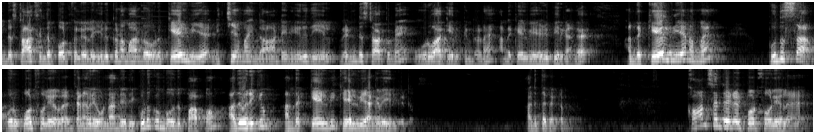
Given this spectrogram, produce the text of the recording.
இந்த ஸ்டாக்ஸ் இந்த போர்ட்ஃபோலியோவில் இருக்கணுமான்ற ஒரு கேள்வியை நிச்சயமாக இந்த ஆண்டின் இறுதியில் ரெண்டு ஸ்டாக்குமே உருவாக்கி இருக்கின்றன அந்த கேள்வியை எழுப்பியிருக்காங்க. அந்த கேள்வியை நம்ம புதுசாக ஒரு போர்ட்ஃபோலியோவை ஜனவரி ஒன்றாம் தேதி கொடுக்கும்போது பார்ப்போம். அது வரைக்கும் அந்த கேள்வி கேள்வியாகவே இருக்கட்டும். அடுத்த கட்டம். கான்சன்ட்ரேட்டட் போர்ட்ஃபோலியோவில்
